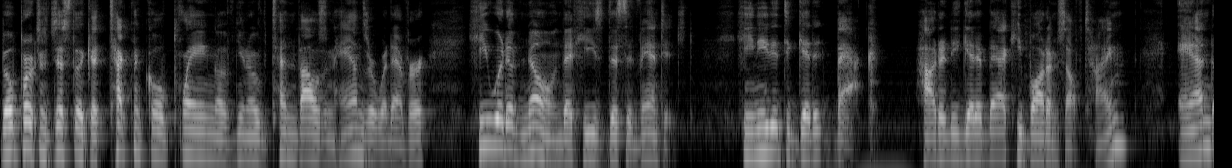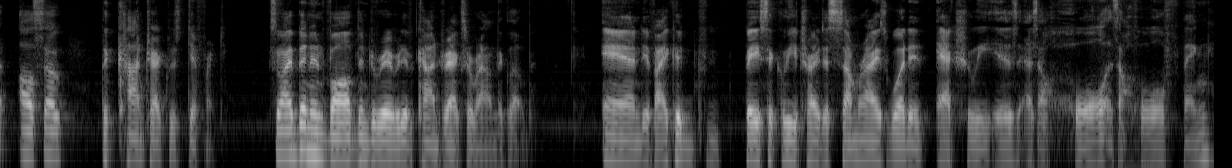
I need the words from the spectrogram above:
Bill Perkins just like a technical playing of, you know, 10,000 hands or whatever, he would have known that he's disadvantaged. He needed to get it back. How did he get it back? He bought himself time and also the contract was different. So I've been involved in derivative contracts around the globe. And if I could basically try to summarize what it actually is as a whole, as a whole thing,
